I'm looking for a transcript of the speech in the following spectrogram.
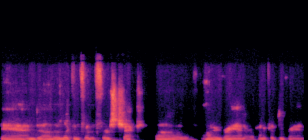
and uh, they're looking for the first check of 100 grand or 150 grand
